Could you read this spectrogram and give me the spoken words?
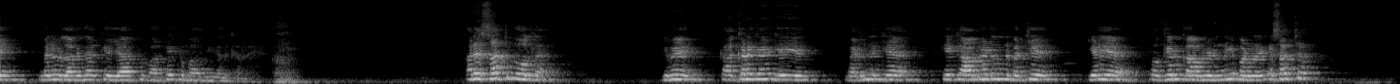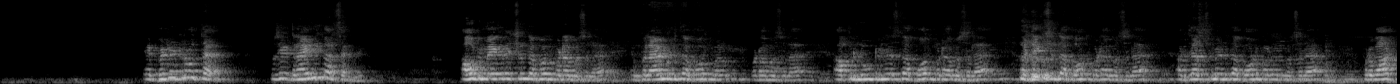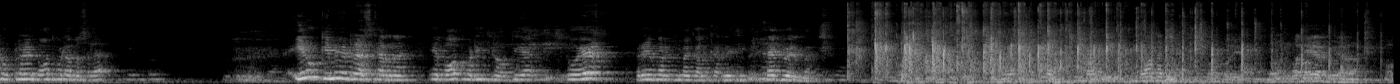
ਮੈਨੂੰ ਲੱਗਦਾ ਕਿ ਯਾਰ ਤੂੰ ਵਾਕਈ ਕਮਾਲ ਦੀ ਗੱਲ ਕਰ ਰਿਹਾ ਅਰੇ ਸੱਚ ਬੋਲਦਾ ਜਿਵੇਂ ਕਾਕੜ ਕਹਿ ਗਈ ਹੈ, ਮੈਡਮ ਨੇ ਕਿਹਾ ਕਿ ਕਾਮਰੇਡ ਦੇ ਬੱਚੇ ਜਿਹੜੇ ਆ ਉਹ ਅੱਗੇ ਨੂੰ ਕਾਮਰੇਡ ਨਹੀਂ ਬਣ ਰਹੇ। ਇਹ ਸੱਚ ਇਹ ਬਿਟਰ ਟਰੂਥ ਹੈ। ਤੁਸੀਂ ਡਰਾਈ ਨਹੀਂ ਕਰ ਸਕਦੇ। ਆਊਟ ਮਾਈਗ੍ਰੇਸ਼ਨ ਦਾ ਬਹੁਤ ਬੜਾ ਮਸਲਾ ਹੈ। EMPLOYMENT ਦਾ ਬਹੁਤ ਬੜਾ ਮਸਲਾ ਹੈ। ਅਪਲੂਟਨੈਸ ਦਾ ਬਹੁਤ ਬੜਾ ਮਸਲਾ ਹੈ। ਐਡਿਕਸ਼ਨ ਦਾ ਬਹੁਤ ਬੜਾ ਮਸਲਾ ਹੈ। ਐਡਜਸਟਮੈਂਟ ਦਾ ਬਹੁਤ ਬੜਾ ਮਸਲਾ ਹੈ। ਪਰਿਵਾਰ ਟੁੱਟ ਰਿਹਾ ਬਹੁਤ ਬੜਾ ਮਸਲਾ ਹੈ। ਇਹਨੂੰ ਕਿਵੇਂ ਐਡਰੈਸ ਕਰਨਾ ਇਹ ਬਹੁਤ ਵੱਡੀ ਚੁਣੌਤੀ ਹੈ। ਤੋਂ ਇਸ ਫਰੇਮਵਰਕ ਦੀ ਮੈਂ ਗੱਲ ਕਰਨੀ ਸੀ। ਥੈਂਕ ਯੂ ਵੈਰੀ ਮਚ ਬਹੁਤ ਅੱਛਾ। ਵਧੀਆ। ਵਿਚਾਰ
